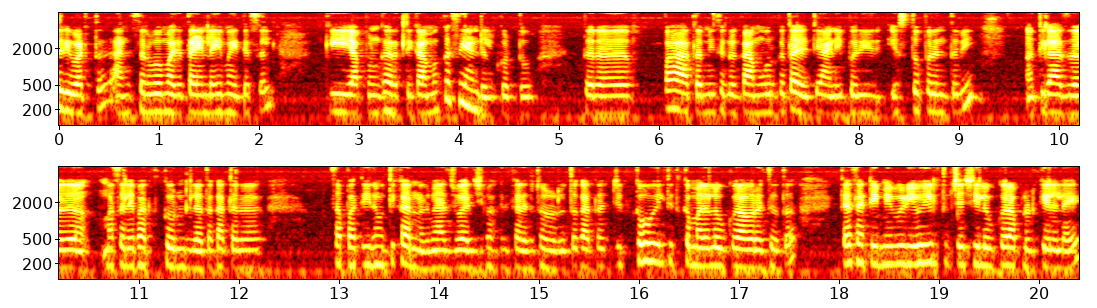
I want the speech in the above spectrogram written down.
तरी वाटतं. आणि सर्व माझ्या ताईंनाही माहीत असेल की आपण घरातली कामं कशी हँडल करतो. तर पहा आता मी सगळं काम उरकत आले ते आणि परी येस्तोपर्यंत मी तिला आज मसाले भात करून दिला होता. का तर चपाती नव्हती करणार. मी आज ज्वारीची भाकरी करायचं ठरवलं होतं. का तर जितकं होईल तितकं मला लवकर आवरायचं होतं. त्यासाठी मी व्हिडिओही तुमच्याशी लवकर अपलोड केलेला आहे.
